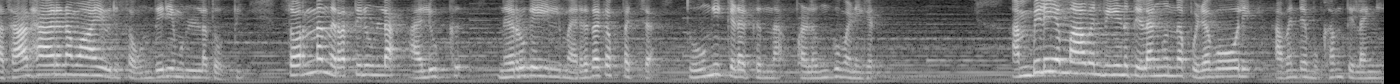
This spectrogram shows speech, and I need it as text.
അസാധാരണമായ ഒരു സൗന്ദര്യമുള്ള തൊപ്പി. സ്വർണ നിറത്തിലുള്ള അലുക്ക്. നെറുകയിൽ മരതകപ്പച്ച തൂങ്ങിക്കിടക്കുന്ന പളുങ്കുമണികൾ. അമ്പിളിയമ്മാവൻ വീണ് തിളങ്ങുന്ന പുഴ പോലെ അവന്റെ മുഖം തിളങ്ങി.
